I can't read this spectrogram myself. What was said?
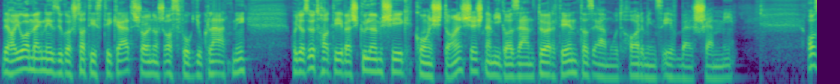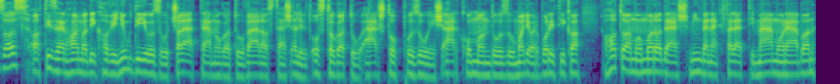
de ha jól megnézzük a statisztikát, sajnos azt fogjuk látni, hogy az 5-6 éves különbség konstans és nem igazán történt az elmúlt 30 évben semmi. Azaz a 13. havi nyugdíjozó, családtámogató, választás előtt osztogató, árstoppozó és árkommandózó magyar politika a hatalmon maradás mindenek feletti mámorában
